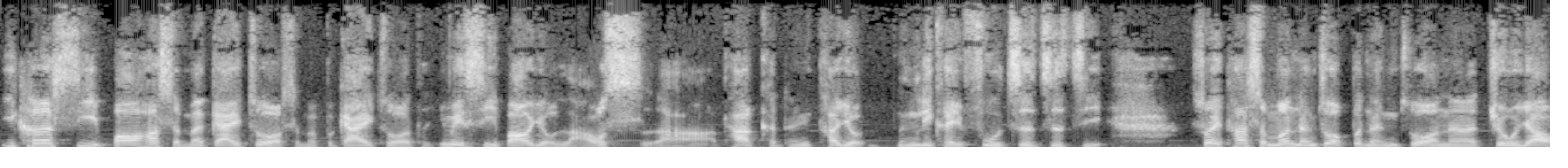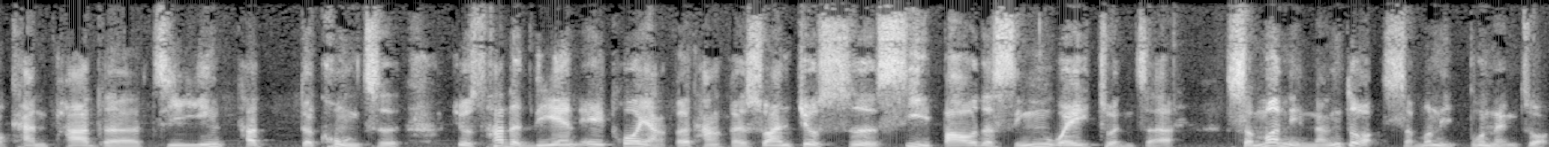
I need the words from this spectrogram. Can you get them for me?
一颗细胞，它什么该做，什么不该做？因为细胞有老死啊，它可能它有能力可以复制自己，所以它什么能做不能做呢？就要看它的基因，它。的控制就是它的 DNA 脱氧核糖核酸，就是细胞的行为准则。什么你能做，什么你不能做。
